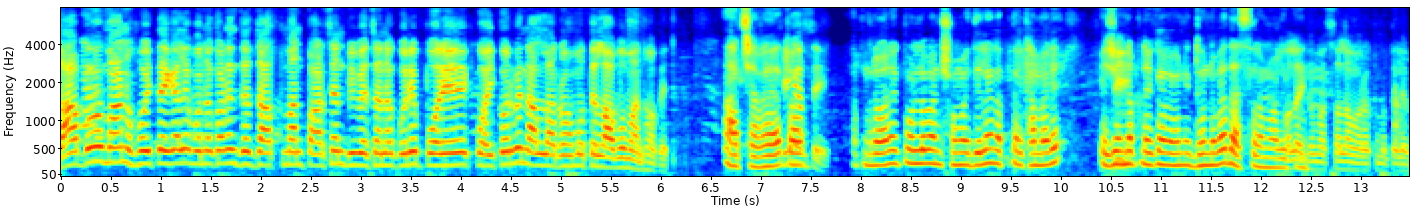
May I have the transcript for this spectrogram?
লাভবান হইতে গেলে মনে করেন যে জাতমান পার্সেন্ট বিবেচনা করে পরে ক্রয় করবেন আল্লাহর রহমতে লাভবান হবে আচ্ছা ভাইয়া ঠিক আছে? আপনারা অনেক মূল্যবান সময় দিলেন আপনার খামারে। এই জন্য আপনাকে অনেক ধন্যবাদ। আসসালামু আলাইকুম। আসসালাম রহমতুল্লাহ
